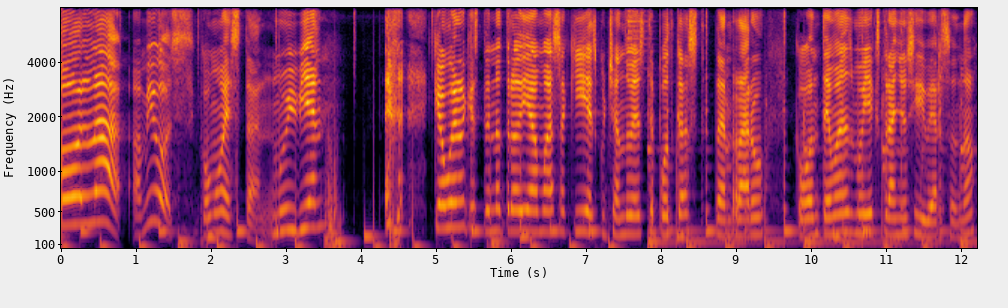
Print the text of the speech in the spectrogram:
Hola amigos, ¿cómo están? Muy bien. Qué bueno que estén otro día más aquí escuchando este podcast tan raro con temas muy extraños y diversos, ¿no?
